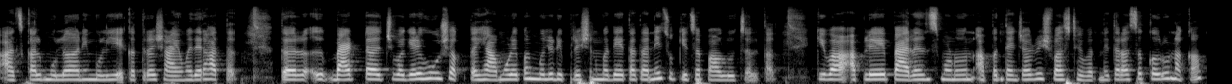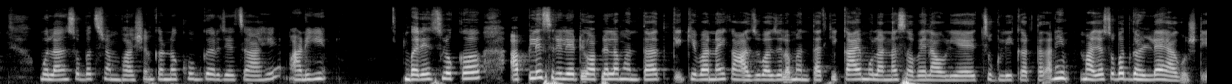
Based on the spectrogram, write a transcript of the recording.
आजकाल मुलं आणि मुली एकत्र शाळेमध्ये राहतात तर बॅड टच वगैरे होऊ शकतं. ह्यामुळे पण मुली डिप्रेशनमध्ये येतात आणि चुकीचं पाऊल उचलतात. किंवा आपले पॅरेंट्स म्हणून आपण त्यांच्यावर विश्वास ठेवत नाही. तर असं करू नका. मुलांसोबत संभाषण करणं खूप गरजेचं आहे आणि बरेच लोक आपलेच रिलेटिव्ह आपल्याला म्हणतात की किंवा नाही का आजूबाजूला म्हणतात की काय मुलांना सवय लावली आहे चुगली करतात. आणि माझ्यासोबत घडल्या ह्या गोष्टी.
